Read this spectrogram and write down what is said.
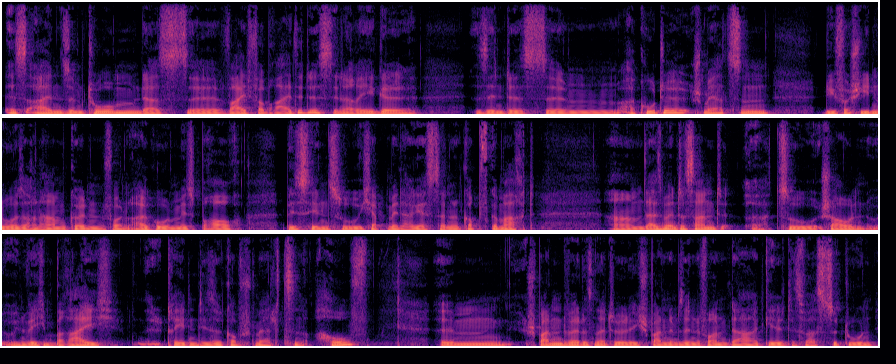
ist ein Symptom, das äh, weit verbreitet ist. In der Regel sind es ähm, akute Schmerzen, die verschiedene Ursachen haben können, von Alkoholmissbrauch bis hin zu, ich habe mir da gestern einen Kopf gemacht. Ähm, da ist mir interessant äh, zu schauen, in welchem Bereich treten diese Kopfschmerzen auf. Ähm, spannend wird es natürlich, spannend im Sinne von, da gilt es was zu tun,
